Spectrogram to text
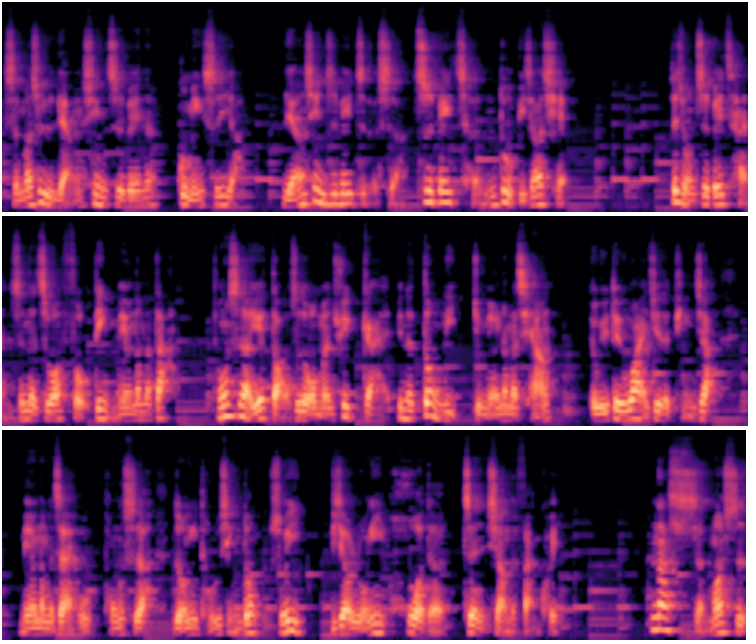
什么是良性自卑呢？顾名思义啊，良性自卑指的是啊自卑程度比较浅，这种自卑产生的自我否定没有那么大，同时啊也导致了我们去改变的动力就没有那么强。由于对外界的评价。没有那么在乎，同时啊，容易投入行动，所以比较容易获得正向的反馈。那什么是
